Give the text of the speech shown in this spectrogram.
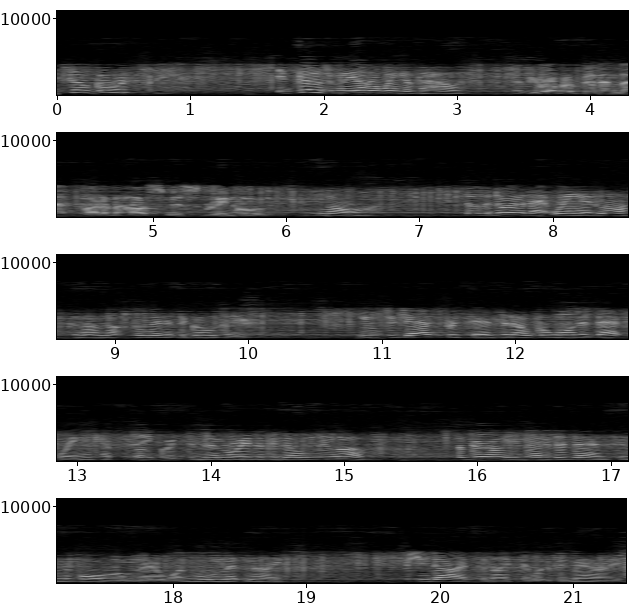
It's so ghostly. It comes from the other wing of the house. Have you ever been in that part of the house, Miss Greenhold? No. No, the door to that wing is locked, and I'm not permitted to go there. Mr. Jasper says that Uncle wanted that wing kept sacred to memories of his only love. A girl he met at a dance in the ballroom there one moonlit night. She died the night they were to be married.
